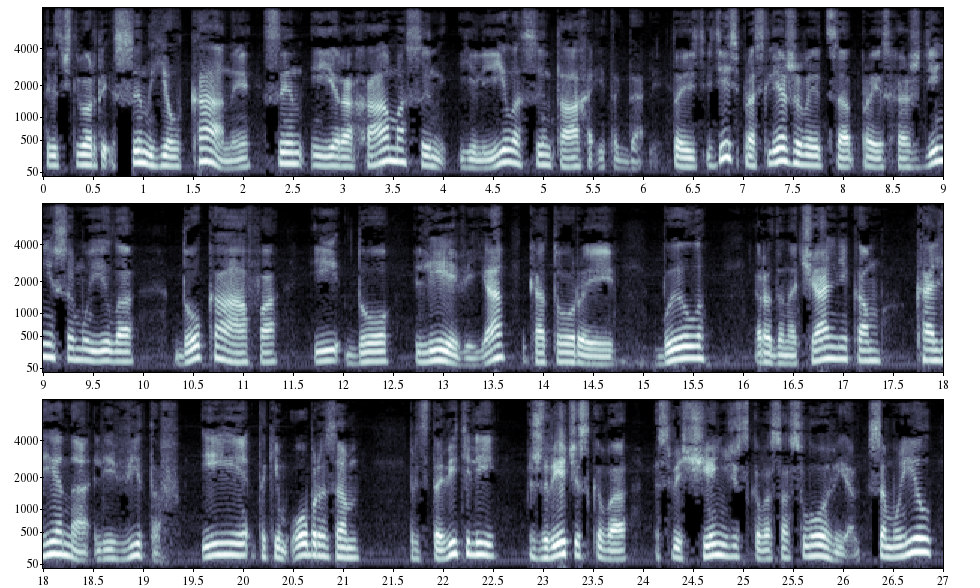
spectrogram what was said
34 сын Елканы, сын Иерахама, сын Елиила, сын Таха и так далее. То есть здесь прослеживается происхождение Самуила до Каафа и до Левия, который был родоначальником колена левитов и таким образом представителей жреческого священнического сословия. Самуил –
